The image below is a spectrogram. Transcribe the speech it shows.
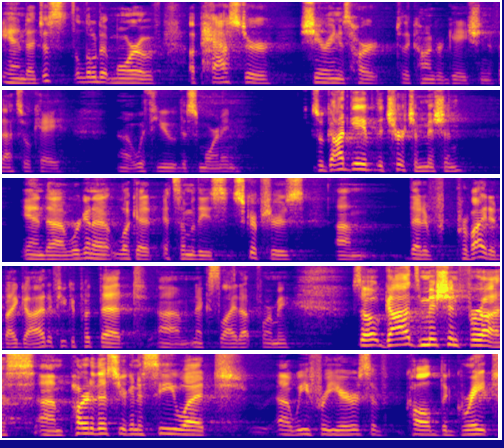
and uh, just a little bit more of a pastor sharing his heart to the congregation, if that's okay uh, with you this morning. So, God gave the church a mission, and uh, we're going to look at, at some of these scriptures um, that are provided by God. If you could put that um, next slide up for me. So, God's mission for us, um, part of this, you're going to see what uh, we for years have called the Great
